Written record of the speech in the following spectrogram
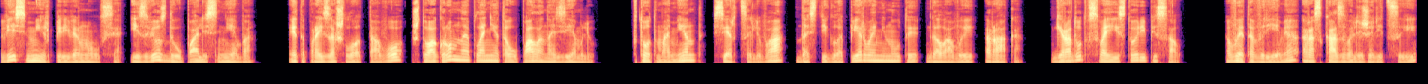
Весь мир перевернулся, и звезды упали с неба. Это произошло от того, что огромная планета упала на Землю, в тот момент сердце льва достигло первой минуты головы рака. Геродот в своей истории писал, «В это время, рассказывали жрецы,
